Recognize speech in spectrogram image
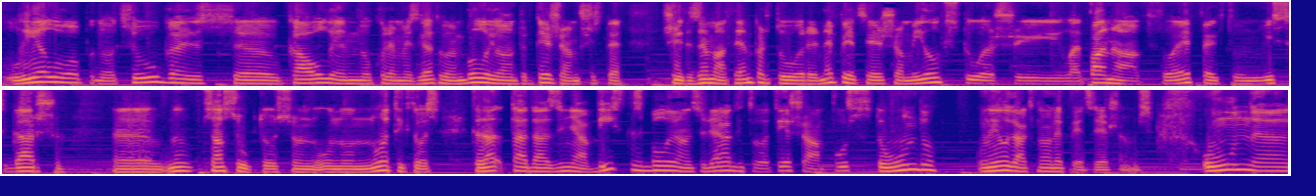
lielopu, no cūgaļas eh, kauliem, no kuriem mēs gatavojam buļbuļsāļu. Tur tiešām te, šī te zemā temperatūra ir nepieciešama ilgstoši, lai panāktu to efektu un visu garšu. Nu, sasūktos un, un, un notiktos. Tad, tādā ziņā vistas buļbuļsāļs ir jāgatavo tiešām pusstundu, un ilgāk nav nepieciešams. Un, uh,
